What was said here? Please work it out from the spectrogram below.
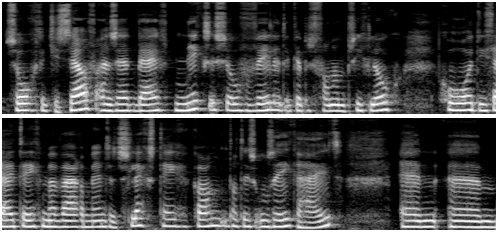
Zorg dat je zelf aan zet blijft. Niks is zo vervelend. Ik heb eens van een psycholoog gehoord die zei tegen me: waar een mens het slechtst tegen kan, dat is onzekerheid. En ehm,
